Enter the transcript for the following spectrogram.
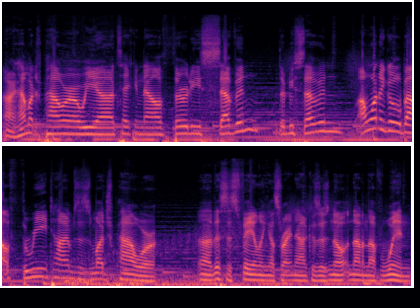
Alright, how much power are we uh, taking now? 37? 37? I want to go about three times as much power. Uh, this is failing us right now because there's no not enough wind.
